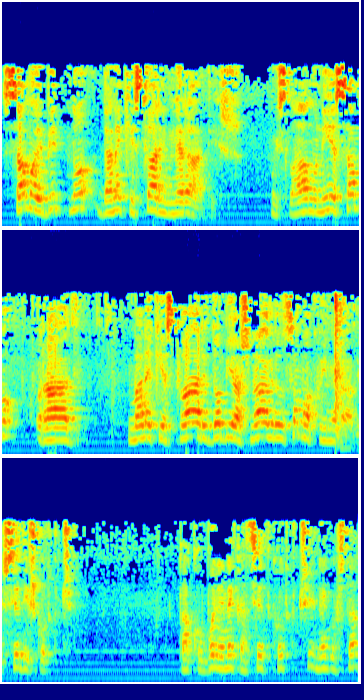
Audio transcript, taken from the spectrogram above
Samo je bitno da neke stvari ne radiš. U islamu nije samo radi. Ima neke stvari, dobijaš nagradu samo ako ih ne radiš, sjediš kod kuće. Tako bolje nekad sjeti kod kuće nego šta?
